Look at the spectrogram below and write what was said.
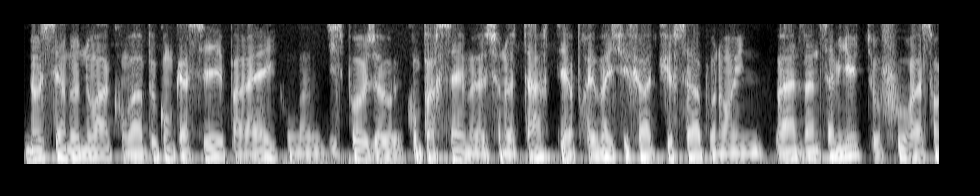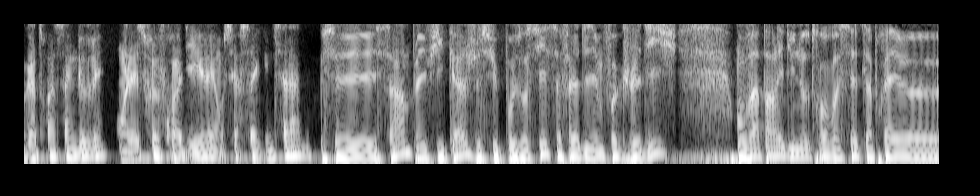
Nos cerneaux de noix qu'on va un peu concasser, pareil, qu'on dispose, euh, qu'on parsème euh, sur notre tarte. Et après, ben, il suffira de cuire ça pendant une 20-25 minutes au four à 185 degrés. On laisse refroidir et on sert ça avec une salade. C'est simple, efficace, je suppose aussi. Ça fait la deuxième fois que je le dis. On va parler d'une autre recette après, euh,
